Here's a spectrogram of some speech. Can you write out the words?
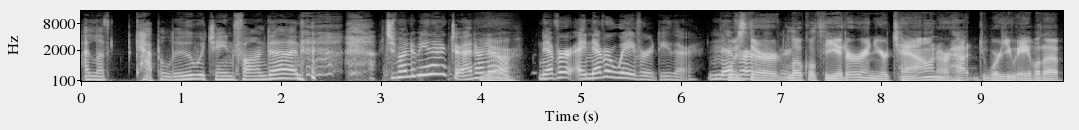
I loved Cat Ballou with Jane Fonda. I just wanted to be an actor. I don't Yeah. know. Never, I never wavered either. Never. was there wavered. local theater in your town, or how were you able to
